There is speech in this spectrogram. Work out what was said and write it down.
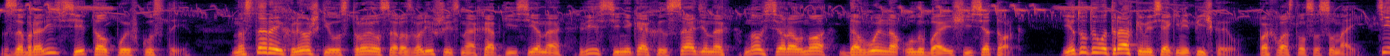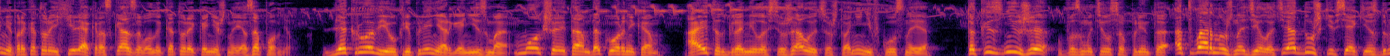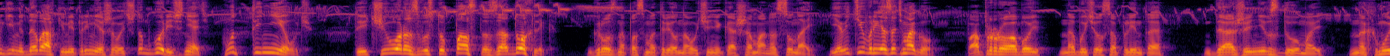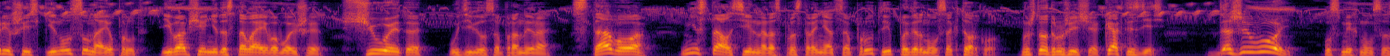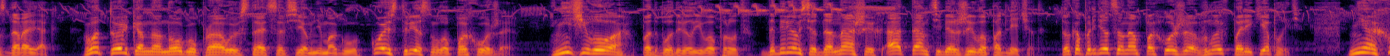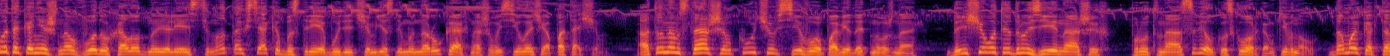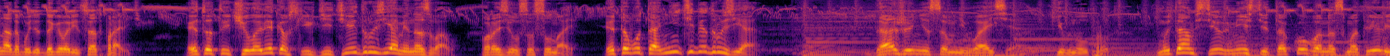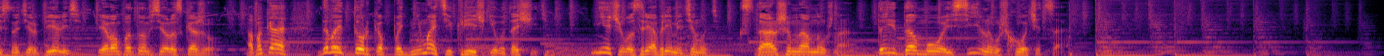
Забрались всей толпой в кусты. На старой хлёшке устроился, развалившись на охапке сена, весь в синяках и ссадинах, но все равно довольно улыбающийся торг. «Я тут его травками всякими пичкаю», — похвастался Сунай. «Теми, про которые Хиляк рассказывал и которые, конечно, я запомнил. Для крови и укрепления организма, мокшие там да корником. А этот громила все жалуется, что они невкусные». «Так из них же, — возмутился Плинта, — отвар нужно делать и отдушки всякие с другими добавками примешивать, чтобы горечь снять. Вот ты неуч!» «Ты чего развыступался-то, задохлик?» Грозно посмотрел на ученика шамана Сунай. «Я ведь и врезать могу». «Попробуй», — набычился Плинта. «Даже не вздумай». Нахмурившись, кинул Сунаю пруд. «И вообще не доставай его больше». «С чего это?» — удивился Проныра. «С того». Не стал сильно распространяться пруд и повернулся к Торку. «Ну что, дружище, как ты здесь?» «Да живой!» — усмехнулся здоровяк. «Вот только на ногу правую встать совсем не могу. Кость треснула, похоже». «Ничего», — подбодрил его пруд, — «доберемся до наших, а там тебя живо подлечат. Только придется нам, похоже, вновь по реке плыть. Неохота, конечно, в воду холодную лезть, но так всяко быстрее будет, чем если мы на руках нашего силача потащим. А то нам старшим кучу всего поведать нужно. Да еще вот и друзей наших». Пруд на свелку с клорком кивнул. «Домой как-то надо будет договориться отправить». «Это ты человековских детей друзьями назвал?» – поразился Сунай. Это вот они тебе друзья?» «Даже не сомневайся», — кивнул Пруд. «Мы там все вместе такого насмотрелись, натерпелись. Я вам потом все расскажу. А пока давай торка поднимать и к речке вытащить. Нечего зря время тянуть. К старшим нам нужно. Да и домой сильно уж хочется».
